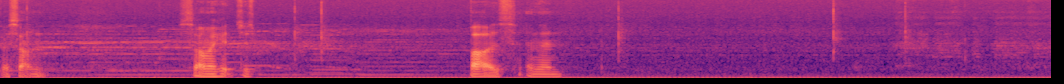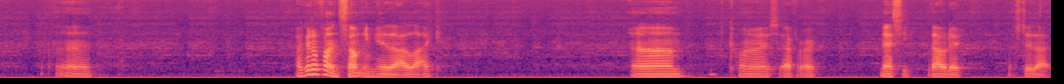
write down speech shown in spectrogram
for something. So I'll make it just buzz and then uh, I gotta find something here that I like. Um, corners, afro, messy. That'll do. Let's do that.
